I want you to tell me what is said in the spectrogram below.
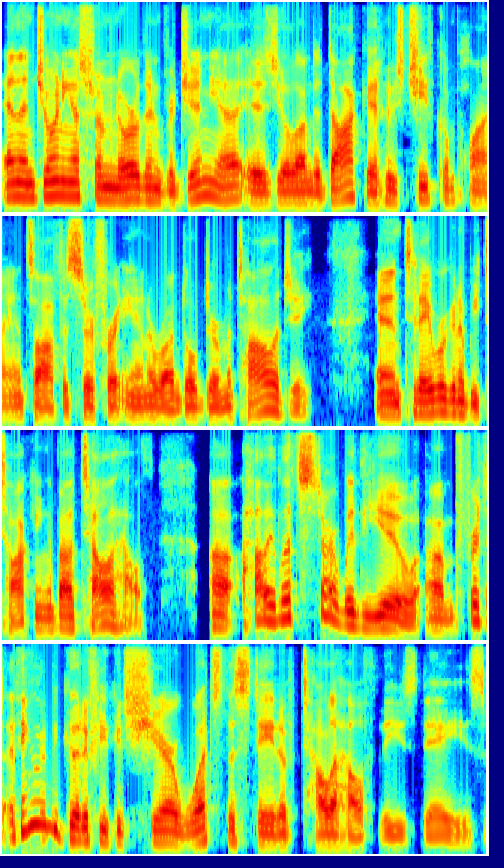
And then joining us from Northern Virginia is Yolunda Dockett, who's Chief Compliance Officer for Anne Arundel Dermatology. And today we're going to be talking about telehealth. Uh, Holly, let's start with you. Um, first, I think it would be good if you could share what's the state of telehealth these days.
